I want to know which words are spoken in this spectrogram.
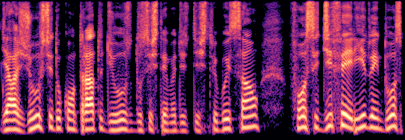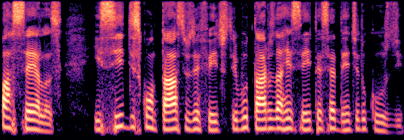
de ajuste do contrato de uso do sistema de distribuição fosse diferido em duas parcelas e se descontasse os efeitos tributários da receita excedente do CUSD.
